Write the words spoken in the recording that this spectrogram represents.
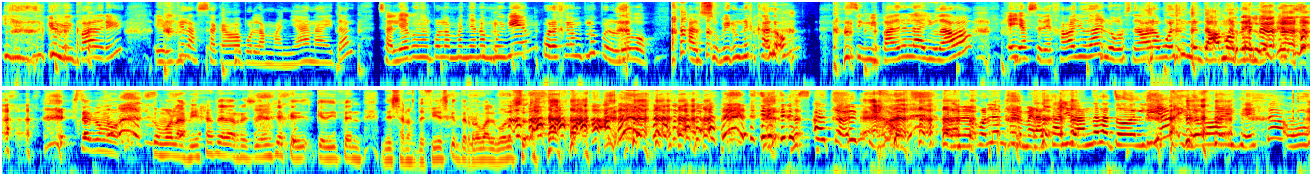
Y eso que mi padre, el que las sacaba por las mañanas y tal, salía con él por las mañanas muy bien, por ejemplo, pero luego al subir un escalón, si mi padre la ayudaba, ella se dejaba ayudar y luego se daba la vuelta e intentaba morderle. Esto como, como las viejas de las residencias que, que dicen, de esa no te fíes que te roba el bolso. Exactamente. A lo mejor la enfermera está ayudándola todo el día y luego me dice, esta, uf".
